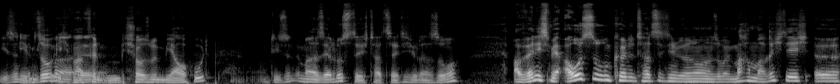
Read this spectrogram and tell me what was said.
Die sind Ebenso, ich immer, mal äh, finde Shows mit mir auch gut. die sind immer sehr lustig tatsächlich oder so. Aber wenn ich es mir aussuchen könnte, tatsächlich so, wir machen mal richtig. Äh,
